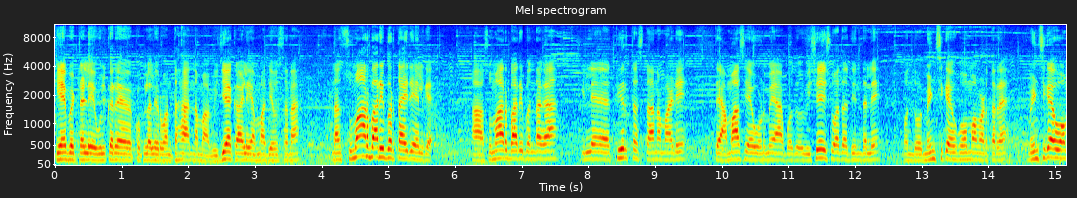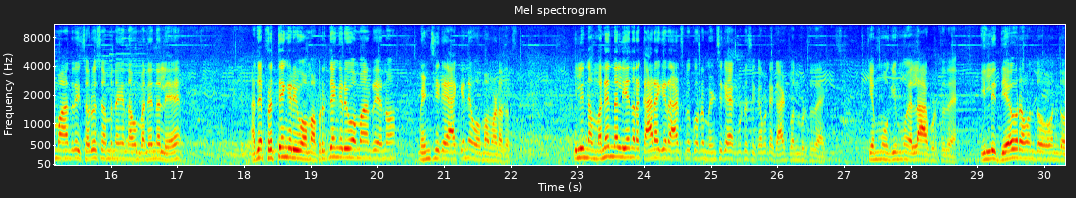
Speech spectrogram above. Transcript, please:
K Bettahalli ಉಲ್ಕರೆ ಕೊಪ್ಪಲಲ್ಲಿರುವಂತಹ ನಮ್ಮ ವಿಜಯಕಾಳಿ ಅಮ್ಮ ದೇವಸ್ಥಾನ. ನಾನು ಸುಮಾರು ಬಾರಿ ಬರ್ತಾ ಇದ್ದೆ ಇಲ್ಲಿಗೆ. ಸುಮಾರು ಬಾರಿ ಬಂದಾಗ ಇಲ್ಲೇ ತೀರ್ಥ ಸ್ನಾನ ಮಾಡಿ, ಮತ್ತು ಅಮಾಸೆ ಹುಣ್ಮೆ ಆಗ್ಬೋದು, ವಿಶೇಷವಾದ ದಿನದಲ್ಲಿ ಒಂದು ಮೆಣಸಿಕಾಯಿ ಹೋಮ ಮಾಡ್ತಾರೆ. ಮೆಣಸಿಕಾಯಿ ಹೋಮ ಅಂದರೆ ಈ ಸರ್ವಸಾಮಾನ್ಯವಾಗಿ ನಾವು ಮನೆಯಲ್ಲಿ ಅದೇ ಪ್ರತ್ಯಂಗಿರಿ ಹೋಮ. ಪ್ರತ್ಯಂಗಿರಿ ಹೋಮ ಅಂದರೆ ಏನು? ಮೆಣಸಿಕಾಯಿ ಹಾಕಿನೇ ಹೋಮ ಮಾಡೋದು. ಇಲ್ಲಿ ನಮ್ಮ ಮನೆಯಲ್ಲಿ ಏನಾರ ಕಾರಾಗಿರ ಗೀರ ಆಡಿಸ್ಬೇಕು ಅಂದ್ರೆ ಮೆಣಸಿಕಾಯಿ ಹಾಕ್ಬಿಟ್ಟು ಸಿಕ್ಕಾಪಟ್ಟೆ ಘಾಟ್ ಬಂದುಬಿಡ್ತದೆ. ಕೆಮ್ಮು, ಗಿಮ್ಮು ಎಲ್ಲ ಆಗ್ಬಿಡ್ತದೆ. ಇಲ್ಲಿ ದೇವರ ಒಂದು ಒಂದು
